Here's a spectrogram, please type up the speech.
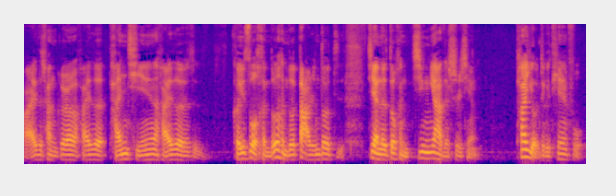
孩子唱歌、孩子弹琴、孩子可以做很多很多大人都见了都很惊讶的事情，他有这个天赋，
